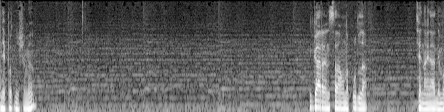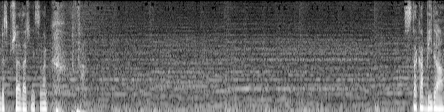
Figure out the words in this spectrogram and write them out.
Nie podniesiemy. Garen stanął na pudle. Ty, no i nawet nie mogę sprzedać nic, no kurwa. To jest taka bida.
